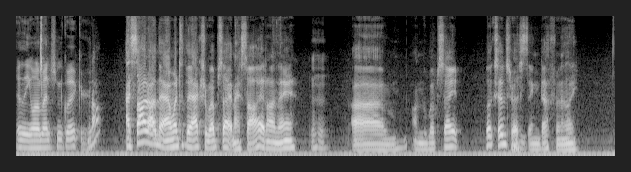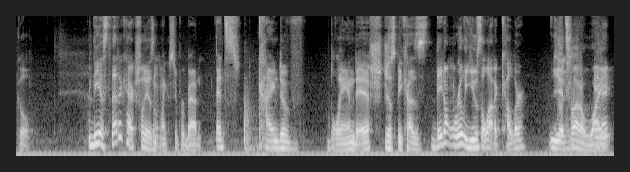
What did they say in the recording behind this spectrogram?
Anything you want to mention quick? Or? No, I saw it on there. I went to the actual website and I saw it on there. Mm-hmm. Um, on the website, looks interesting. Definitely. Cool. The aesthetic actually isn't like super bad. It's kind of blandish just because they don't really use a lot of color. Yeah, it's a lot of white. it.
